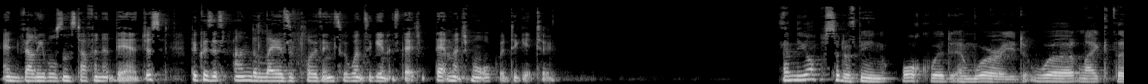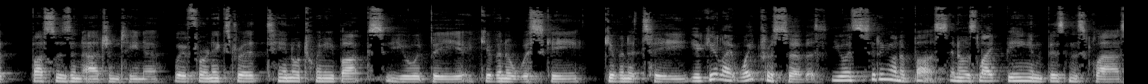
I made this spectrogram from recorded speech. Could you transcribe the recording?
and valuables and stuff in it there, just because it's under layers of clothing. So once again, it's that that much more awkward to get to. And the opposite of being awkward and worried were like the buses in Argentina, where for an extra 10 or 20 bucks, you would be given a whiskey, given a tea. You get like waitress service. You were sitting on a bus, and it was like being in business class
